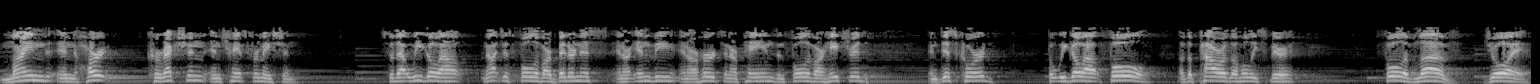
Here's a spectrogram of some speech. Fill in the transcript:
mind and heart correction and transformation so that we go out not just full of our bitterness and our envy and our hurts and our pains and full of our hatred and discord, but we go out full of the power of the Holy Spirit, full of love, joy,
